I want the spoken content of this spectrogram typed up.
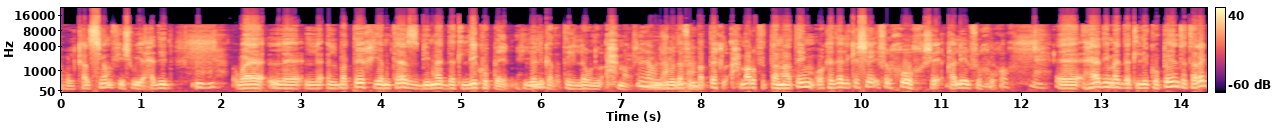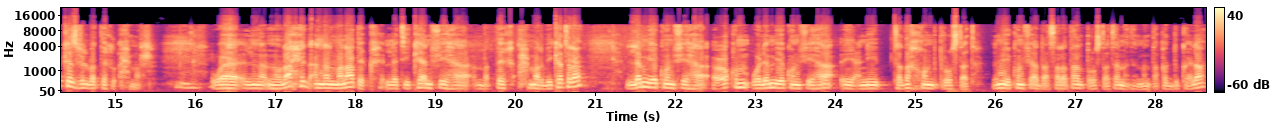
والكالسيوم في شوية حديد. والبطيخ يمتاز بمادة الليكوبين هي اللي كتعطيه اللون الأحمر. هي اللون موجودة في الأحمر. البطيخ الأحمر وفي الطماطم وكذلك شيء في الخوخ شيء قليل في الخوخ الخوخ، نعم. آه هذه مادة الليكوبين تتركز في البطيخ الأحمر ونلاحظ أن المناطق التي كان فيها بطيخ أحمر بكثرة لم يكن فيها عقم ولم يكن فيها يعني تضخم بروستاتا. لم يكن فيها سرطان البروستاتا مثلا منطقة دكاله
